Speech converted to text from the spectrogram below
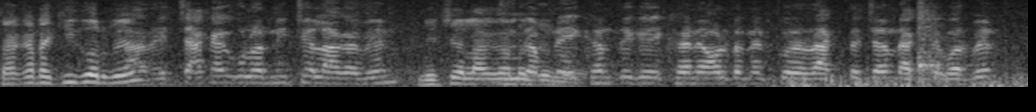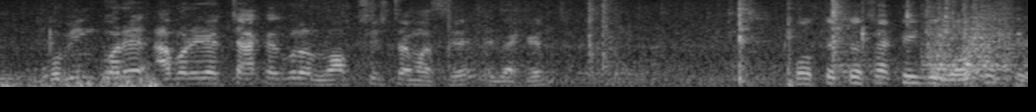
চাকাটা কি করবে? আর এই চাকাগুলো নিচে লাগাবেন। নিচে আপনি এখান থেকে এখানে অল্টারনেট করে রাখতে চান রাখতে পারবেন। মুভিং করে আবার এর চাকাগুলো লক সিস্টেম আছে এই দেখেন। প্রত্যেকটা চাকায় কি লক আছে?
